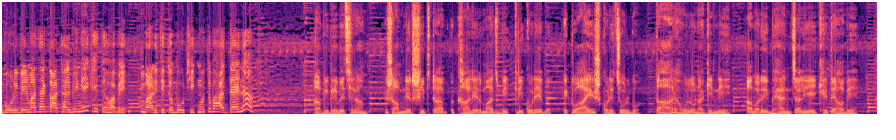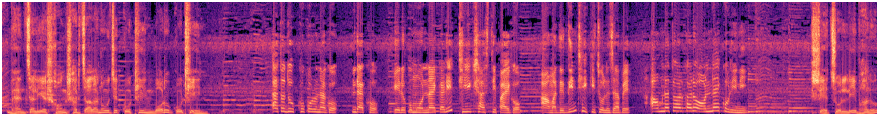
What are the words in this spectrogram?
গরিবের মাথায় কাঁঠাল ভেঙেই খেতে হবে। বাড়িতে তো বউ ঠিক মতো ভাত দেয় না। আমি ভেবেছিলাম সামনের শীতটা খালের মাছ বিক্রি করে একটু আয়েস করে চলবো। তার হলো না গিন্নি। আবার ওই ভ্যান চালিয়েই খেতে হবে। ভ্যান চালিয়ে সংসার চালানো যে কঠিন বড় কঠিন। এত দুঃখ করো না গো। দেখো এরকম অন্যায়কারী ঠিক শাস্তি পায় গো। আমাদের দিন ঠিকই চলে যাবে। আমরা তো আর কারও অন্যায় করিনি। সে চললেই ভালো।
